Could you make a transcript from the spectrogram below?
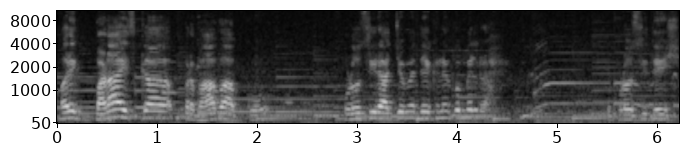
और एक बड़ा इसका प्रभाव आपको पड़ोसी राज्यों में देखने को मिल रहा है। तो पड़ोसी देश,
